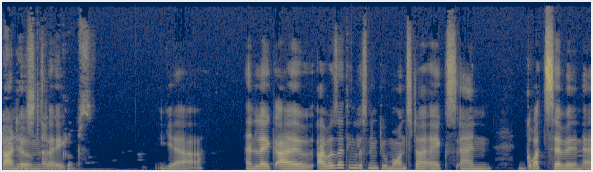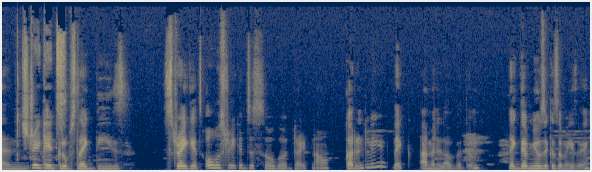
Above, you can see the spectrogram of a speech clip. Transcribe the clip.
fandoms other like groups. yeah, and like I I was I think listening to Monsta X and GOT7 and Stray like, groups like these. Stray Kids. Oh, Stray Kids is so good right now. Currently, like I'm in love with them. Like their music is amazing.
